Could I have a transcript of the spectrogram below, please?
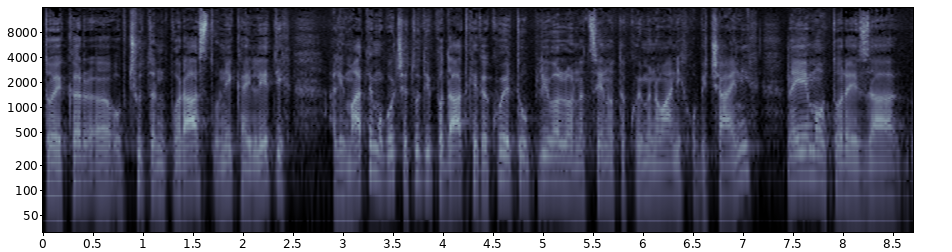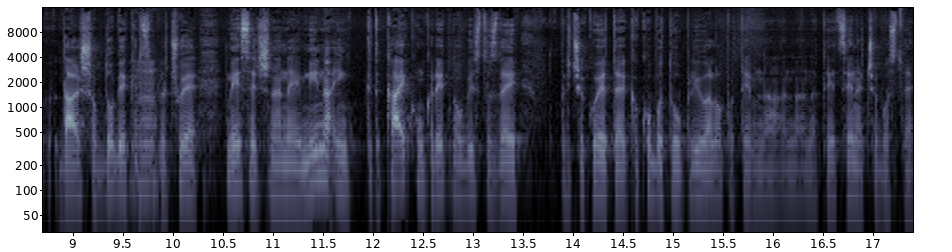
To je kar uh, občuten porast v nekaj letih. Ali imate mogoče tudi podatke, kako je to vplivalo na ceno tako imenovanih običajnih najemov, torej za daljše obdobje, ker se mhm. plačuje mesečna najemnina in kaj konkretno v bistvu zdaj pričakujete, kako bo to vplivalo potem na, na, na te cene, če boste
